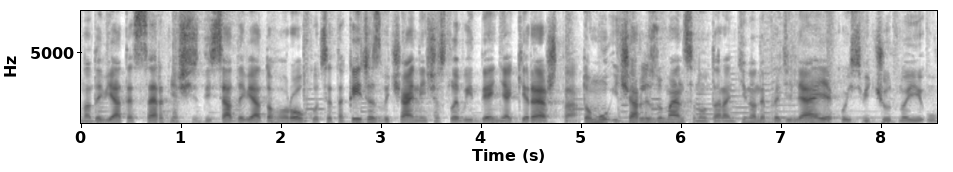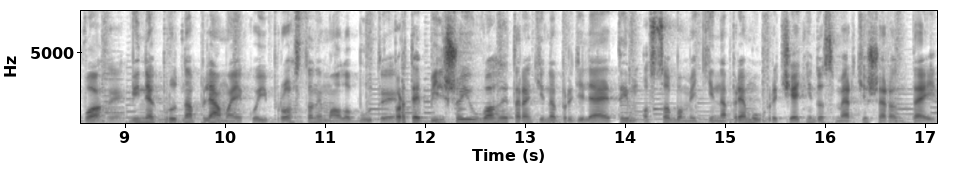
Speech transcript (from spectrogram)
на 9 серпня 69-го року це такий же звичайний щасливий день, як і решта. Тому і Чарльзу Менсону Тарантіно не приділяє якоїсь відчутної уваги. Він як брудна пляма, якої просто не мало бути. Проте більшої уваги Тарантіно приділяє тим особам, які напряму причетні до смерті Шерон Тейт.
